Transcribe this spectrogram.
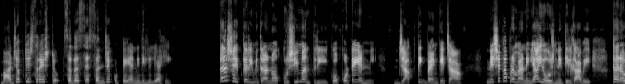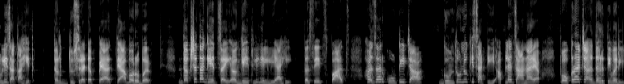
भाजपचे श्रेष्ठ सदस्य संजय कुट्टे यांनी दिलेली आहे. तर शेतकरी मित्रांनो कृषी मंत्री कोकोटे यांनी जागतिक बँकेच्या निषेकाप्रमाणे या योजनेतील गावे ठरवली जात आहेत. तर दुसऱ्या टप्प्यात त्याबरोबर दक्षता घेत जाई घेतली गेलेली आहे. तसेच पाच हजार कोटीच्या गुंतवणुकीसाठी आपल्या जाणाऱ्या पोखराच्या धर्तीवरील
